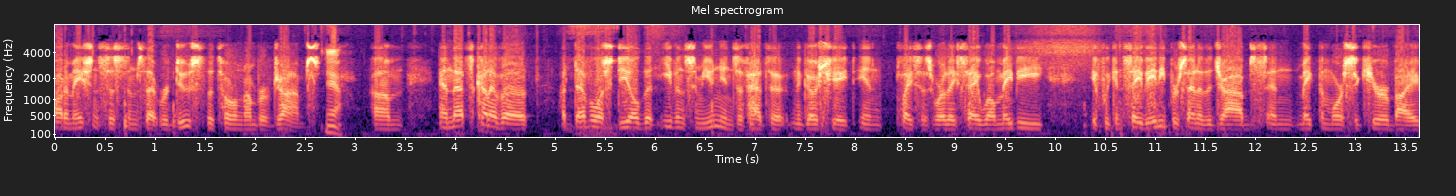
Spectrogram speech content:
automation systems that reduce the total number of jobs. Yeah. Um, and that's kind of a a devilish deal that even some unions have had to negotiate in places where they say, well, maybe if we can save 80% of the jobs and make them more secure by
